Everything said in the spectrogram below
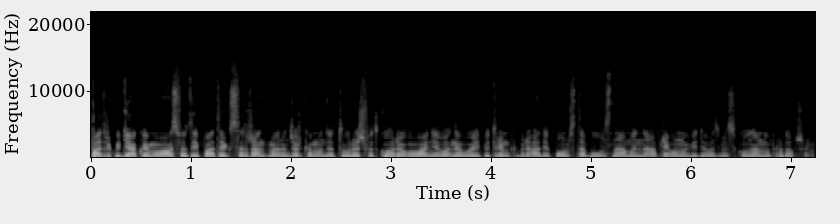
Патріку, дякуємо вам. Святий Патрік, сержант-менеджер комендатури швидкого реагування вогневої підтримки бригади Помста, був з нами на прямому відеозв'язку. Ну, а ми продовжуємо.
